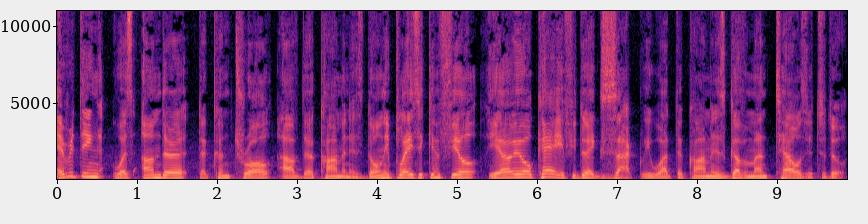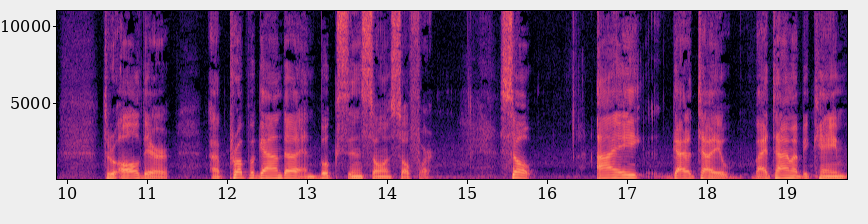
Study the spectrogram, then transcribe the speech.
Everything was under the control of the communists. The only place you can feel yeah, you're okay if you do exactly what the communist government tells you to do through all their uh, propaganda and books and so on and so forth. So I got to tell you, by the time I became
